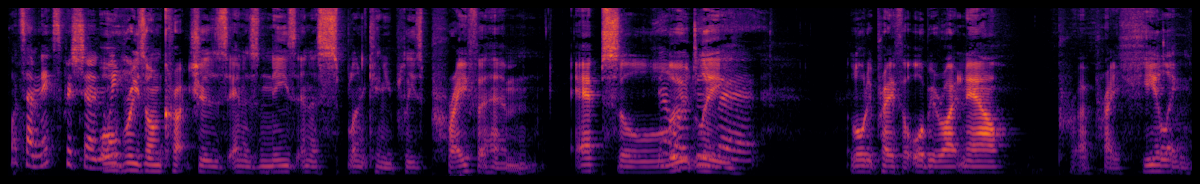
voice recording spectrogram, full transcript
what's our next question We- Aubrey's on crutches and his knees in a splint. Can you please pray for him? Yeah, we'll do Absolutely. that. Lord, we pray for Aubrey right now. I pray healing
